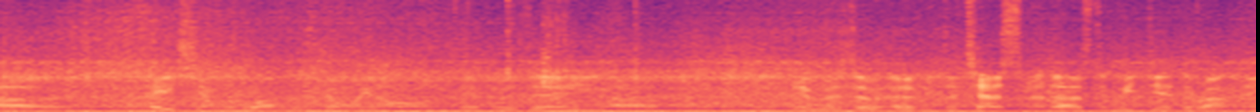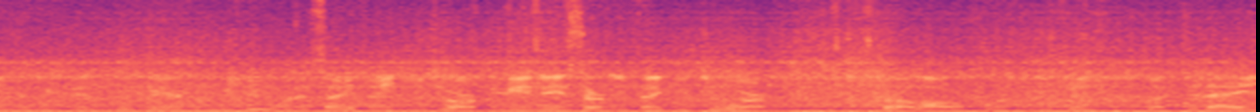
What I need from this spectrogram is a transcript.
uh, patient with what was going on. It was a, uh, it was a, it was a testament to us that we did the right thing, that we've been prepared. But we do want to say thank you to our community and certainly thank you to our, to our law enforcement officials. But today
